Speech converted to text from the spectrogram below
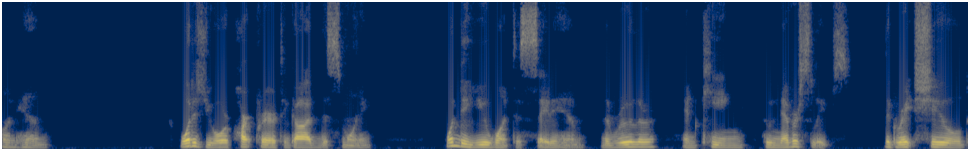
on Him. What is your heart prayer to God this morning? What do you want to say to Him, the ruler and King who never sleeps, the great shield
